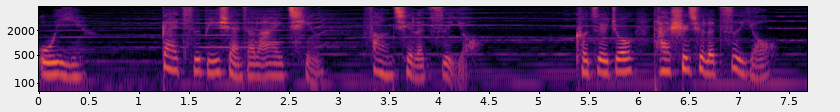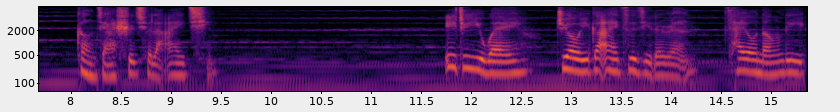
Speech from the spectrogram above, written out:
无疑，盖茨比选择了爱情，放弃了自由。可最终，他失去了自由，更加失去了爱情。一直以为只有一个爱自己的人，才有能力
